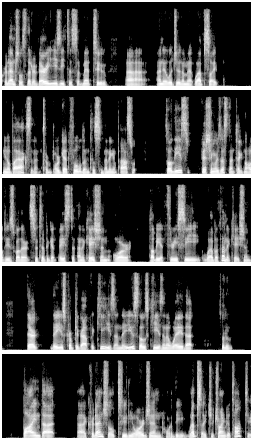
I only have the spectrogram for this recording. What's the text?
credentials that are very easy to submit to uh, an illegitimate website you know, by accident or, or get fooled into submitting a password. So these phishing resistant technologies, whether it's certificate based authentication or W3C web authentication, they're they use cryptographic keys and they use those keys in a way that sort of bind that uh, credential to the origin or the website you're trying to talk to.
